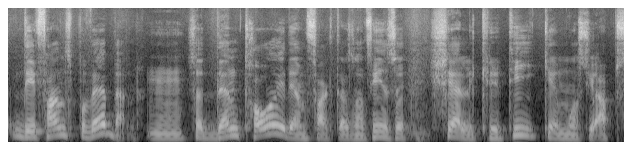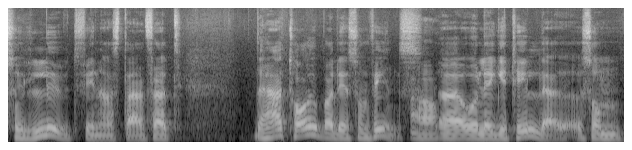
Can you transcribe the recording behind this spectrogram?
det fanns på webben. Mm. Så den tar ju den fakta som finns. Och källkritiken måste ju absolut finnas där. För att den här tar ju bara det som finns ja. Eh, och lägger till det som,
